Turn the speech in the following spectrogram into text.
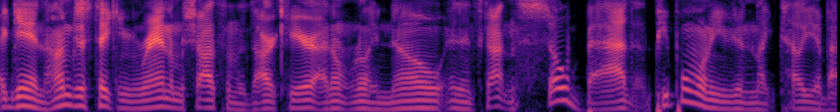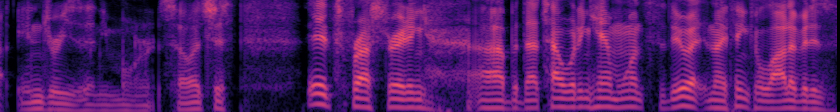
again, I'm just taking random shots in the dark here. I don't really know, and it's gotten so bad that people won't even like tell you about injuries anymore. So it's just it's frustrating, uh, but that's how Whittingham wants to do it. And I think a lot of it is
